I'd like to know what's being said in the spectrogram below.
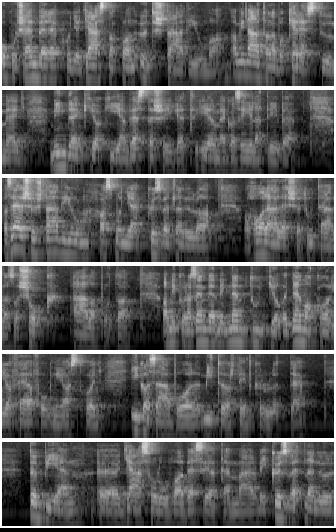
okos emberek, hogy a gyásznak van öt stádiuma, amin általában keresztül megy mindenki, aki ilyen veszteséget él meg az életébe. Az első stádium, azt mondják közvetlenül a, a haláleset után, az a sok állapota, amikor az ember még nem tudja, vagy nem akarja felfogni azt, hogy igazából mi történt körülötte. Több ilyen gyászolóval beszéltem már, még közvetlenül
